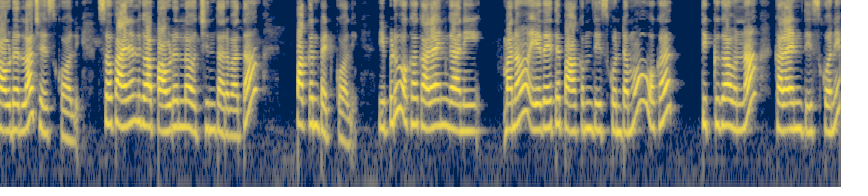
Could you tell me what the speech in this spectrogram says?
పౌడర్లా చేసుకోవాలి. సో ఫైనల్గా పౌడర్లా వచ్చిన తర్వాత పక్కన పెట్టుకోవాలి. ఇప్పుడు ఒక కళాయిని కానీ మనం ఏదైతే పాకం తీసుకుంటామో ఒక థిక్గా ఉన్న కళాయిని తీసుకొని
